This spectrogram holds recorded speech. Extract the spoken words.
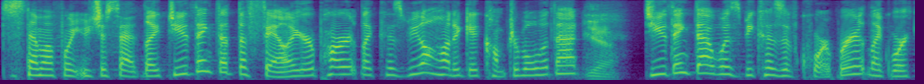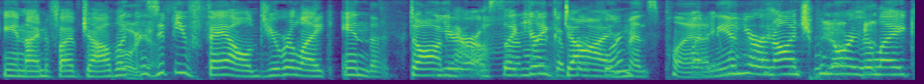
to stem off what you just said, like do you think that the failure part, like because we all had to get comfortable with that? Yeah. Do you think that was because of corporate, like working a nine to five job? Like Oh, because yeah. if you failed, you were like in the doghouse, You're like you're like, a done. performance plan, But yeah. When you're an entrepreneur, Yeah. you're like,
